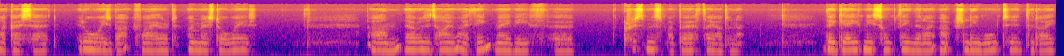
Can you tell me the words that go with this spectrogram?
like I said, it always backfired, almost always. Um, there was a time, I think maybe for Christmas, my birthday, I don't know. They gave me something that I actually wanted, that I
